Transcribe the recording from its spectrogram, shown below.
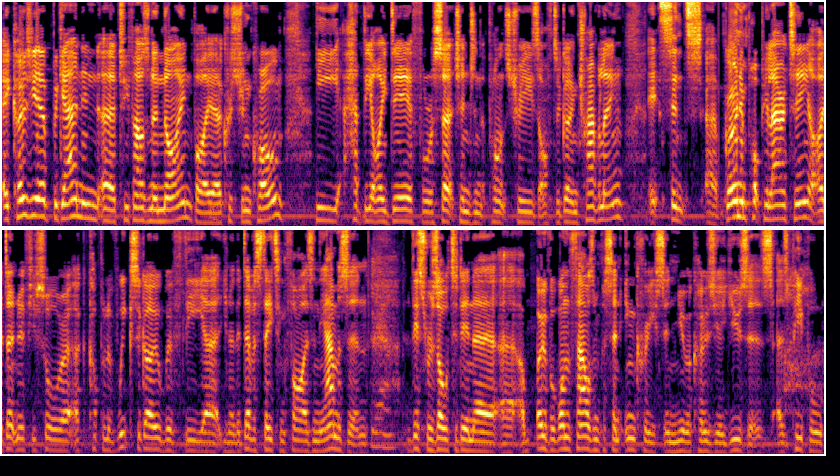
Ecosia began in uh, 2009 by uh, Christian Kroll. He had the idea for a search engine that plants trees after going travelling. It's since uh, grown in popularity. I don't know if you saw a, a couple of weeks ago with the uh, you know the devastating fires in the Amazon. Yeah. This resulted in a, a, a over 1,000% increase in new Ecosia users as people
